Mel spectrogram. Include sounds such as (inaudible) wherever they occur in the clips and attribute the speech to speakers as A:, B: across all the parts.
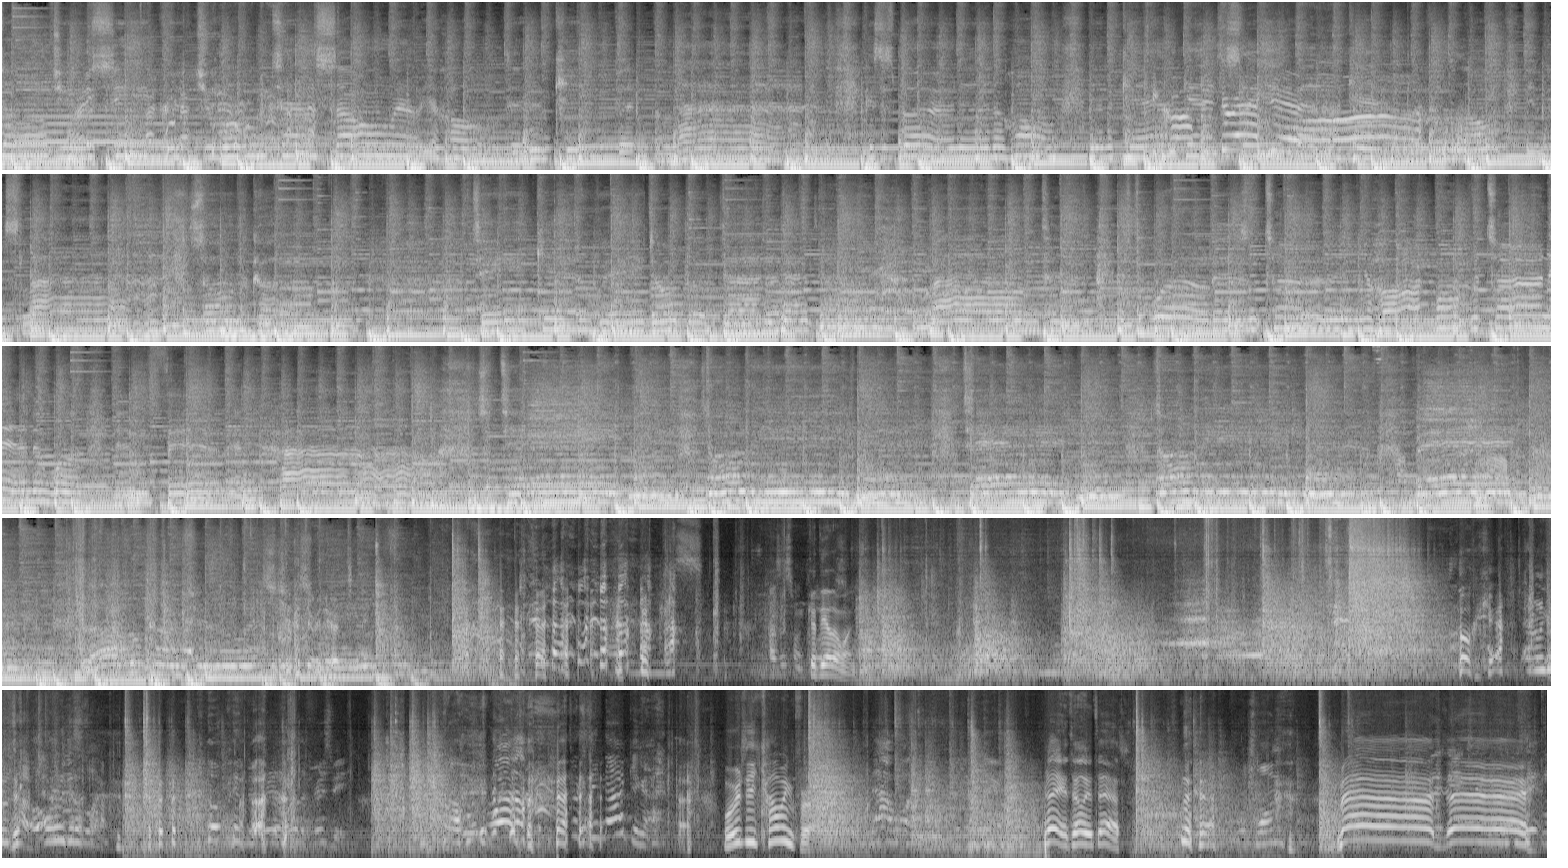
A: told you a secret. You won't tell, so will you hold it keep
B: one?
C: Get the other one. Okay.
B: I don't get a top. I don't get a top. Open the frisbee. what? Where's he knocking at?
C: Where's he coming from?
B: That one.
C: Hey, it's Elliot's ass.
B: Which one?
C: Matt! Hey!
